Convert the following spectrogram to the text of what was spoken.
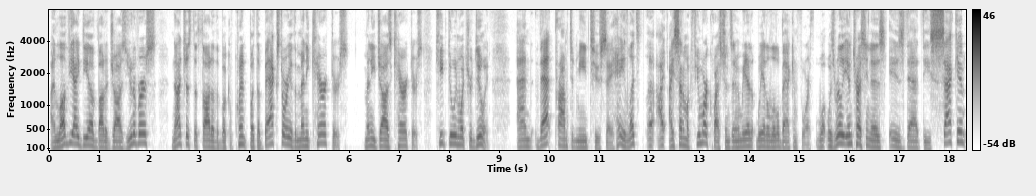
I love the idea about a Jaws universe, not just the thought of the Book of Quint, but the backstory of the many characters, many Jaws characters. Keep doing what you're doing. And that prompted me to say, "Hey, let's." Uh, I, I sent him a few more questions, and we had we had a little back and forth. What was really interesting is is that the second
